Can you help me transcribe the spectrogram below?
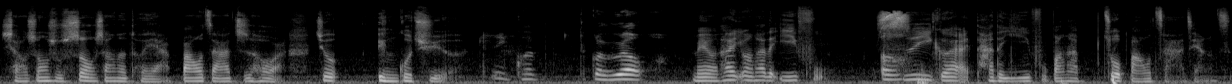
小松鼠受伤的腿啊包扎之后啊，就晕过去了。是一块这个肉？没有，他用他的衣服撕一个他的衣服，帮他做包扎，这样子。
